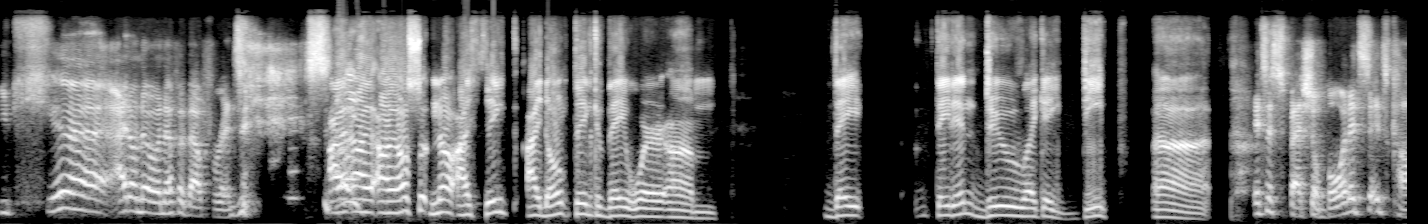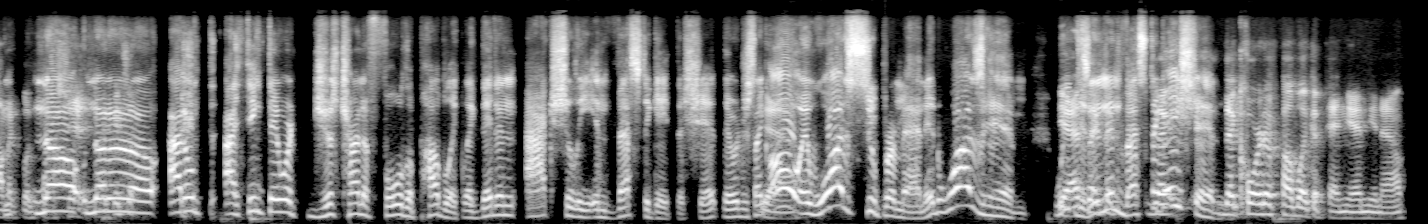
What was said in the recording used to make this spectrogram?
You can't. I don't know enough about forensics. I, I, I also no, I think I don't think they were um they they didn't do like a deep uh it's a special bullet. It's it's comic book. no bullshit. no no Like, no, no I don't I think they were just trying to fool the public like they didn't actually investigate the shit they were just like Yeah. oh it was Superman it was him we Yeah, did it's like an the- investigation The court of public opinion, you know.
